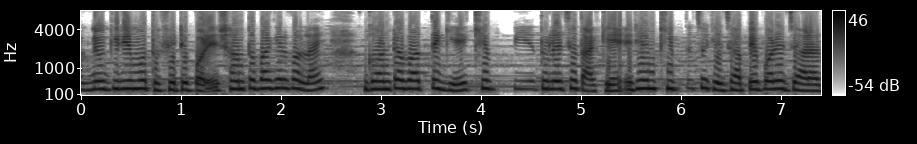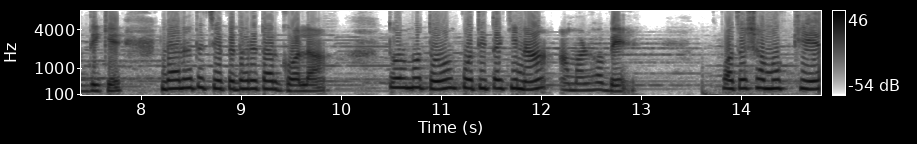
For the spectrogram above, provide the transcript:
আগ্নেয়গিরির মতো ফেটে পড়ে। শান্তবাগের গলায় ঘণ্টা বাঁধতে গিয়ে খেপিয়ে তুলেছে তাকে। রিয়ান ক্ষিপ্ত চোখে ঝাঁপিয়ে পড়ে জারার দিকে। ডান হাতে চেপে ধরে তার গলা। তোর মতো পতিতা কিনা আমার হবে? পচা শামুক খেয়ে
